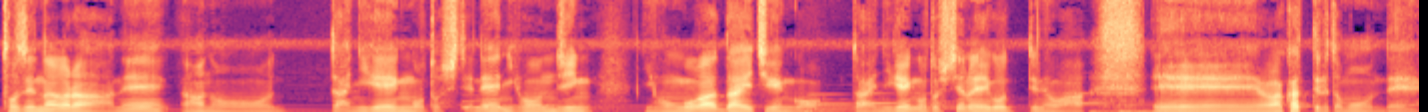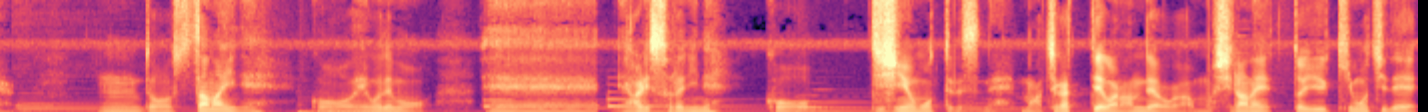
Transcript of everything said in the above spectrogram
当然ながらね、あの、第二言語としてね、日本人、日本語が第一言語、第二言語としての英語っていうのは、えー、分かってると思うんで、うんと、拙いね、こう、英語でも、えー、やはりそれにね、こう、自信を持ってですね、間違ってはなんだよが、もう知らないという気持ちで、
